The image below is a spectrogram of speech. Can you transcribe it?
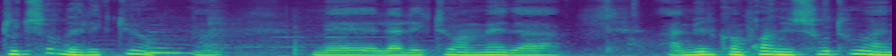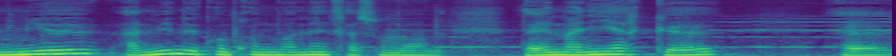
toutes sortes de lectures, mm. hein. Mais la lecture m'aide à, mieux le comprendre et surtout à mieux, à mieux me comprendre moi-même face au monde. De la même manière que euh,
